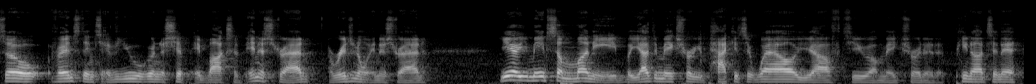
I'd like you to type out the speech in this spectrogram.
So, for instance, if you were going to ship a box of Innistrad, original Innistrad, yeah, you made some money, but you have to make sure you package it well. You have to uh, make sure that the peanuts in it.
